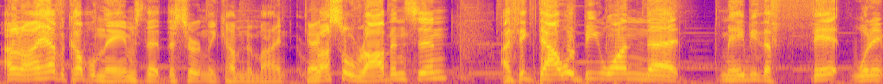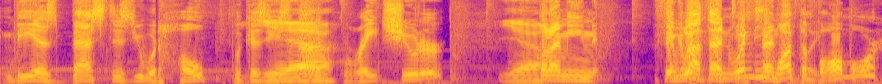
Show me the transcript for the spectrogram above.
I don't know. I have a couple names that, that certainly come to mind. Okay. Russell Robinson. I think that would be one that maybe the fit wouldn't be as best as you would hope because he's Yeah. not a great shooter. yeah, But I mean, think about that. And wouldn't he want the ball more?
